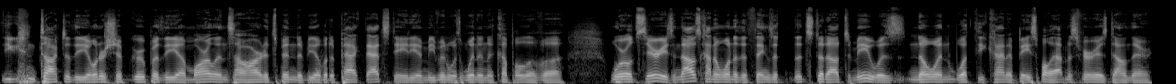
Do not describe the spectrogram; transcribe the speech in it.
you can talk to the ownership group of the uh, Marlins how hard it's been to be able to pack that stadium, even with winning a couple of uh, World Series. And that was kind of one of the things that, that stood out to me was knowing what the kind of baseball atmosphere is down there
